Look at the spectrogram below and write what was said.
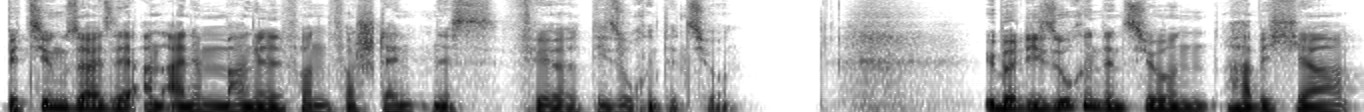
Beziehungsweise an einem Mangel von Verständnis für die Suchintention. Über die Suchintention habe ich ja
